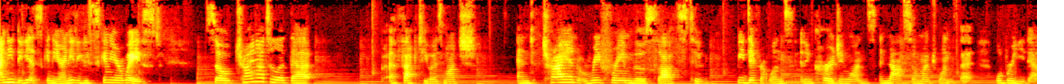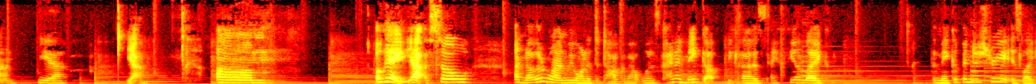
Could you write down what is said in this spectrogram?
I need to get skinnier, I need to get skinnier waist. So try not to let that affect you as much and try and reframe those thoughts to be different ones and encouraging ones and not so much ones that will bring you down Yeah. yeah um okay yeah so another one we wanted to talk about was kind of makeup because i feel like the makeup industry is like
